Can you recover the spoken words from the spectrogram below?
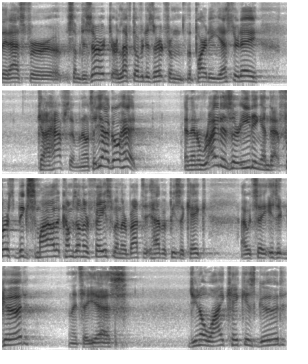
They'd ask for some dessert or leftover dessert from the party yesterday. Can I have some? And I would say, Yeah, go ahead. And then, right as they're eating, and that first big smile that comes on their face when they're about to have a piece of cake, I would say, Is it good? And they'd say, Yes. Do you know why cake is good?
